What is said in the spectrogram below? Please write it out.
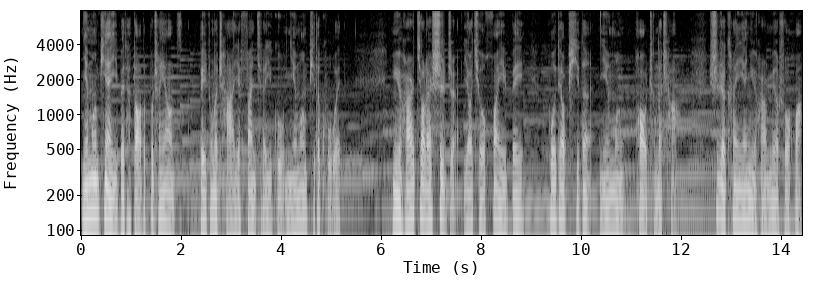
柠檬片已被她捣得不成样子，杯中的茶也泛起了一股柠檬皮的苦味。女孩叫来侍者，要求换一杯剥掉皮的柠檬泡成的茶。侍者看了一眼女孩，没有说话，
